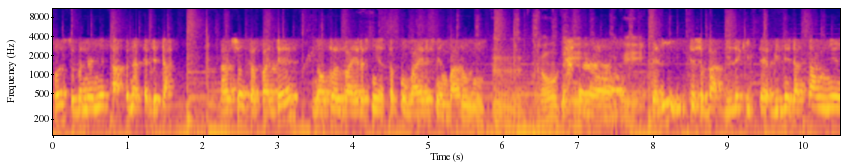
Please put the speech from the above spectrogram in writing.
pun sebenarnya tak pernah terdedah langsung kepada novel virus ni ataupun virus yang baru ni. Hmm. Okey. Ha, Okey. Jadi itu sebab bila kita bila datangnya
